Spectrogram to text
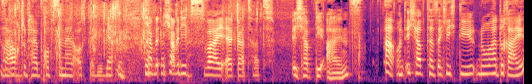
Sah auch total professionell aus bei dir, Wiebke. Ja. Ich, habe, ich habe die 2 ergattert. Ich habe die 1. Ah, und ich habe tatsächlich die Nummer drei.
